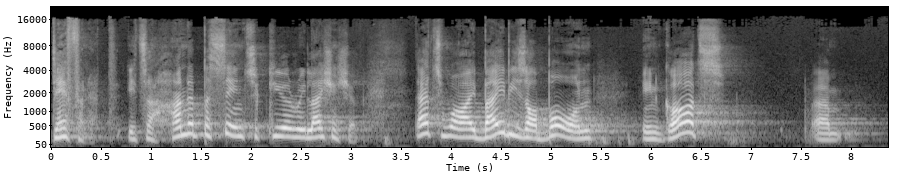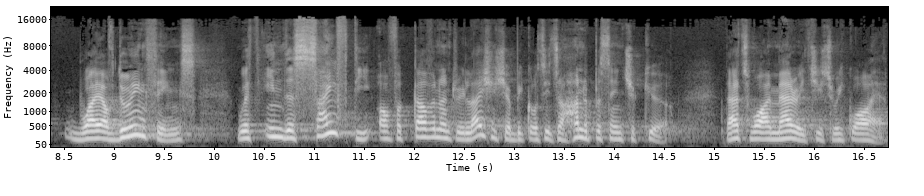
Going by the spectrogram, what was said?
definite, it's a 100% secure relationship. That's why babies are born in God's um, way of doing things within the safety of a covenant relationship because it's 100% secure. That's why marriage is required.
